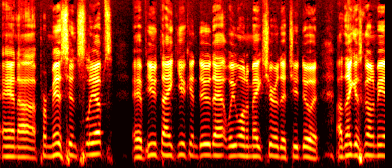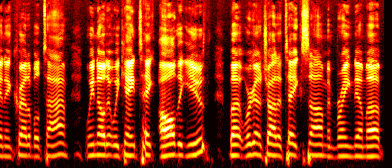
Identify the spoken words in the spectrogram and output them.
and uh, permission slips. If you think you can do that, we want to make sure that you do it. I think it's going to be an incredible time. We know that we can't take all the youth, but we're going to try to take some and bring them up,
